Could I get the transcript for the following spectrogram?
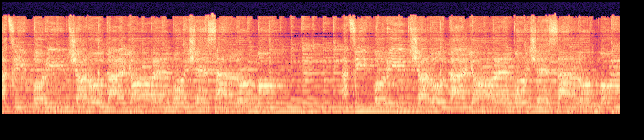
הציפורים שרות היואל מוישה סלומון. הציפורים שרות היואל מוישה סלומון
